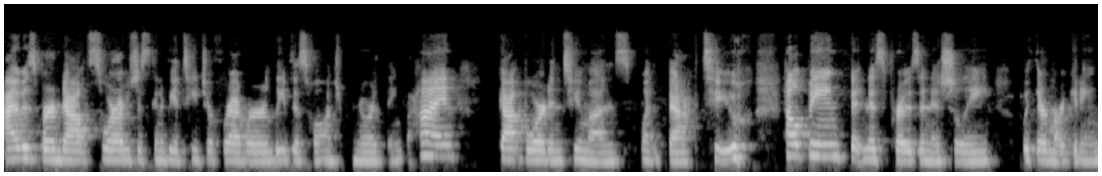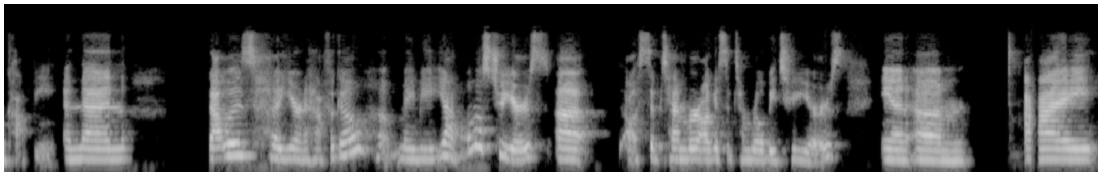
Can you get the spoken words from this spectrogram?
I was burned out swore i was just going to be a teacher forever leave this whole entrepreneur thing behind got bored in two months went back to helping fitness pros initially with their marketing copy. And then that was a year and a half ago, uh, maybe, yeah, almost two years. Uh, uh, September, August, September will be two years. And um, I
